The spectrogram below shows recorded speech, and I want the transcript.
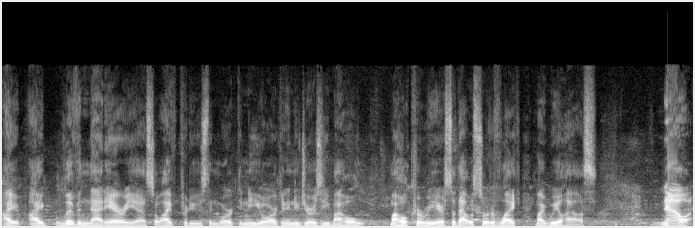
I, I live in that area. So I've produced and worked in New York and in New Jersey my whole my whole career. So that was sort of like my wheelhouse. Now,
